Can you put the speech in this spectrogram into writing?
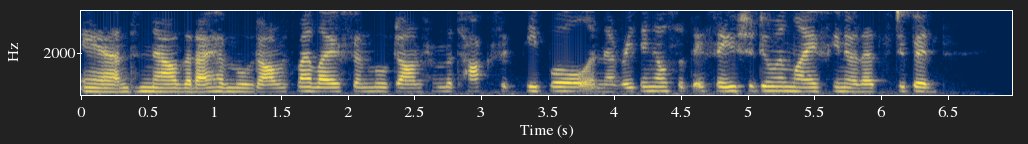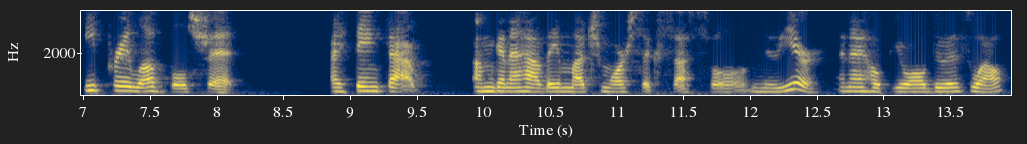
And now that I have moved on with my life and moved on from the toxic people and everything else that they say you should do in life, you know, that stupid eat, pray, love bullshit, I think that I'm going to have a much more successful new year. And I hope you all do as well.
